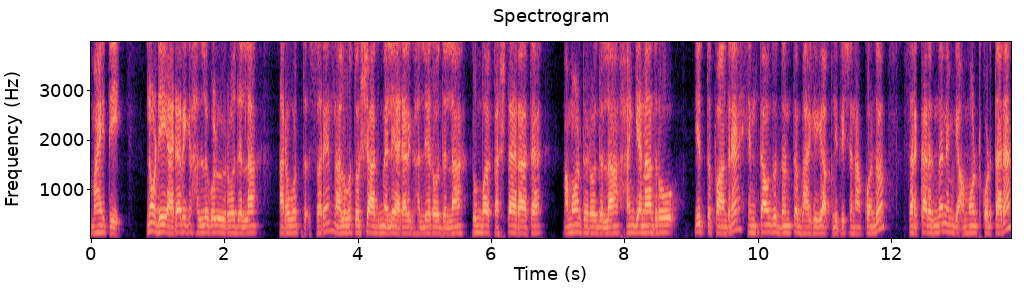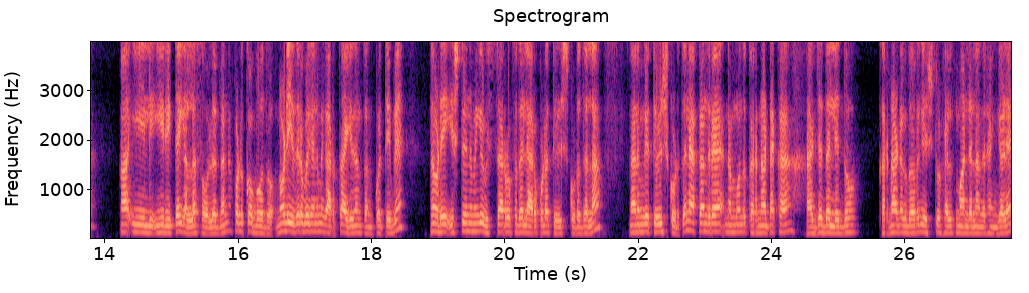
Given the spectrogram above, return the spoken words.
ಮಾಹಿತಿ. ನೋಡಿ ಯಾರ್ಯಾರಿಗೆ ಹಲ್ಲುಗಳು ಇರೋದಿಲ್ಲ ಅರವತ್ತು ಸಾರಿ ನಲ್ವತ್ತು ವರ್ಷ ಆದ್ಮೇಲೆ ಯಾರ್ಯಾರಿಗೆ ಹಲ್ಲು ಇರೋದಿಲ್ಲ, ತುಂಬಾ ಕಷ್ಟ ಇರತ್ತೆ ಅಮೌಂಟ್ ಇರೋದಿಲ್ಲ, ಹಾಗೇನಾದರೂ ಇತ್ತಪ್ಪ ಅಂದ್ರೆ ಇಂಥ ಒಂದು ದಂತ ಭಾಗ್ಯಗೆ ಅಪ್ಲಿಕೇಶನ್ ಹಾಕೊಂಡು ಸರ್ಕಾರದಿಂದ ನಿಮ್ಗೆ ಅಮೌಂಟ್ ಕೊಡ್ತಾರೆ. ಈ ಈ ರೀತಿಯಾಗಿ ಎಲ್ಲ ಸೌಲಭ್ಯನ ಪಡ್ಕೋಬಹುದು ನೋಡಿ, ಇದ್ರ ಬಗ್ಗೆ ನಿಮಗೆ ಅರ್ಥ ಆಗಿದೆ ಅಂತ ಅನ್ಕೋತೀವಿ. ನೋಡಿ, ಇಷ್ಟು ನಿಮಗೆ ವಿಸ್ತಾರ ರೂಪದಲ್ಲಿ ಯಾರು ಕೂಡ ತಿಳಿಸ್ಕೊಡೋದಿಲ್ಲ. ನಾನು ನಿಮಗೆ ತಿಳಿಸ್ಕೊಡ್ತೇನೆ, ಯಾಕಂದ್ರೆ ನಮ್ಮೊಂದು ಕರ್ನಾಟಕ ರಾಜ್ಯದಲ್ಲಿದ್ದು, ಕರ್ನಾಟಕದವ್ರಿಗೆ ಇಷ್ಟು ಹೆಲ್ಪ್ ಮಾಡಲಿಲ್ಲ ಅಂದ್ರೆ ಹೆಂಗೇಳಿ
